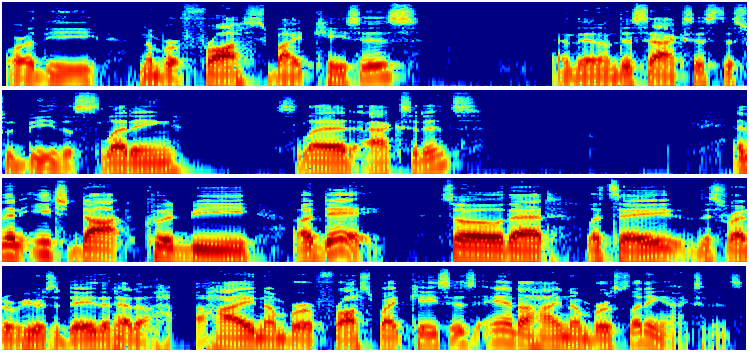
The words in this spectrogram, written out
or the number of frostbite cases. And then on this axis, this would be the sledding sled accidents. And then each dot could be a day. So that, let's say, this right over here is a day that had a, a, high number of frostbite cases and a high number of sledding accidents.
